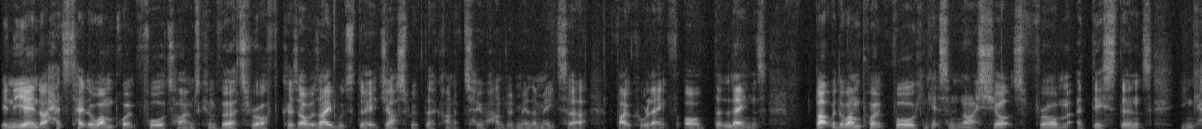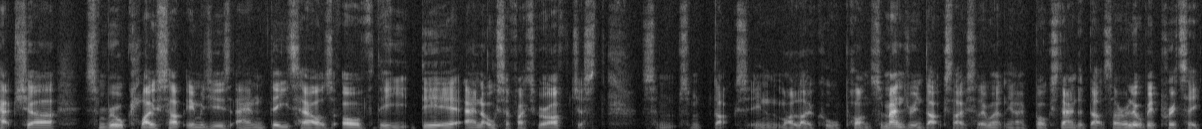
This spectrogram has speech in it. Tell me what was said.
in the end I had to take the 1.4 times converter off because I was able to do it just with the kind of 200 millimeter focal length of the lens. But with the 1.4, you can get some nice shots from a distance. You can capture some real close-up images and details of the deer and also photograph just some some ducks in my local pond. Some mandarin ducks though, so they weren't you know bog standard ducks. They were a little bit pretty.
